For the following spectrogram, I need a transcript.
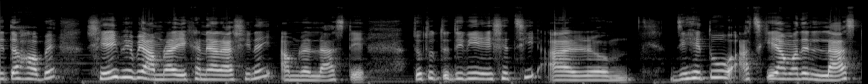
যেতে হবে, সেই ভেবে আমরা এখানে আর আসি নাই। আমরা লাস্টে চতুর্থ দিনে এসেছি আর যেহেতু আজকে আমাদের লাস্ট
